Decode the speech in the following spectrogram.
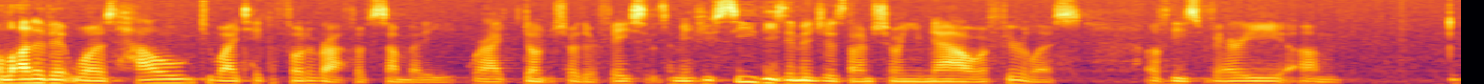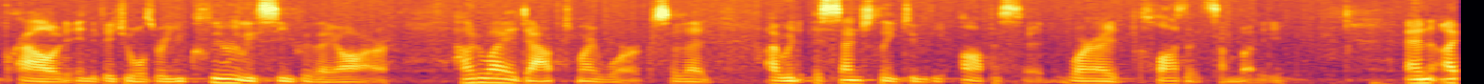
a lot of it was how do I take a photograph of somebody where I don't show their faces? I mean, if you see these images that I'm showing you now of Fearless, of these very um, proud individuals where you clearly see who they are, how do I adapt my work so that I would essentially do the opposite, where I closet somebody? And I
